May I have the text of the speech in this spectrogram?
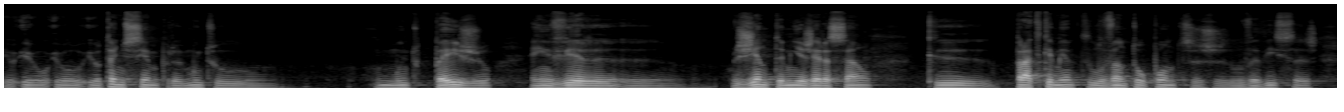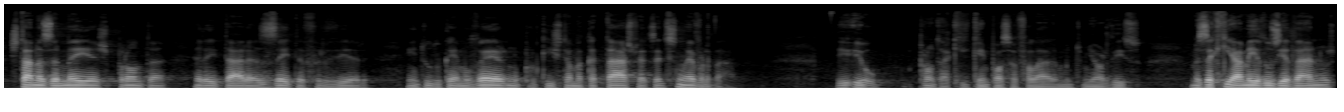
eu, eu, eu, eu tenho sempre muito muito pejo em ver uh, gente da minha geração que praticamente levantou pontes levadiças, está nas ameias pronta a deitar azeite a ferver em tudo o que é moderno, porque isto é uma catástrofe, etc. Isso não é verdade. Eu, pronto, há aqui quem possa falar muito melhor disso, mas aqui há meia dúzia de anos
